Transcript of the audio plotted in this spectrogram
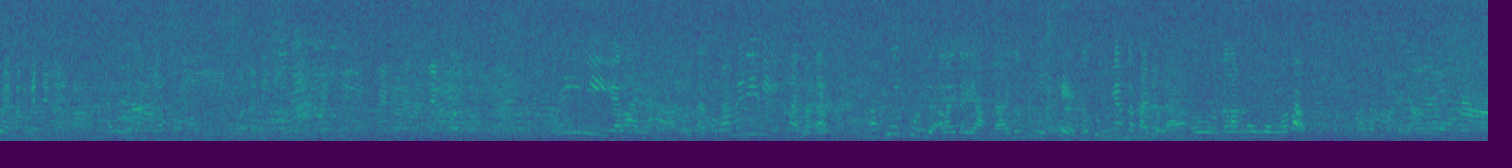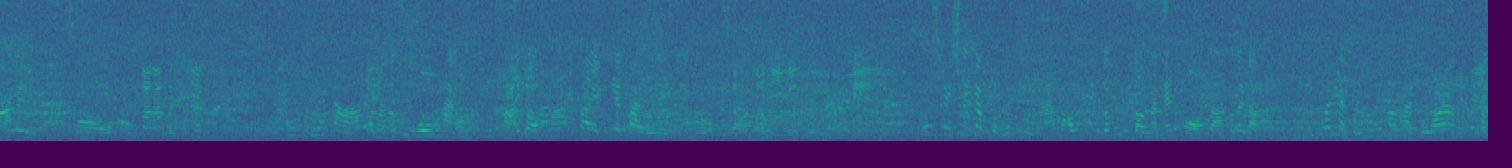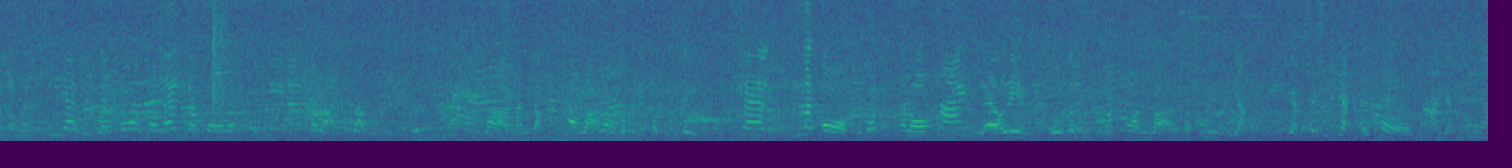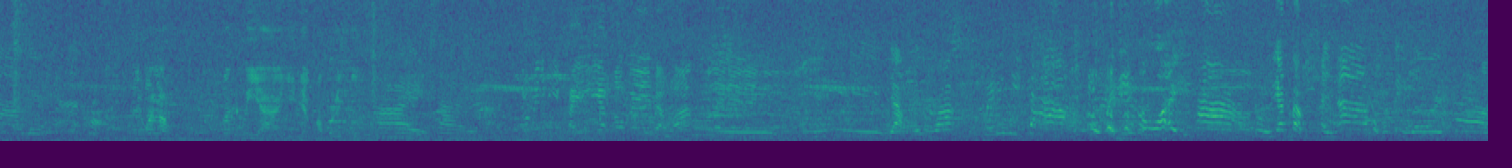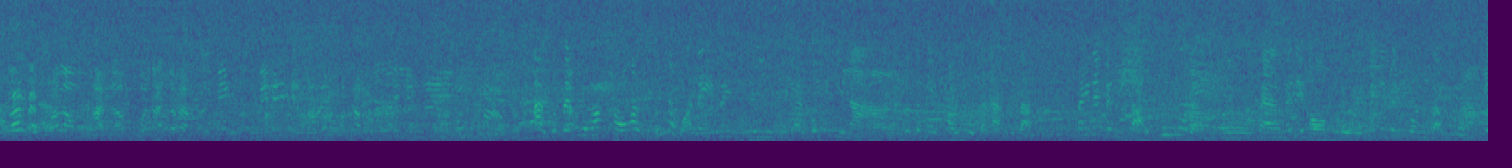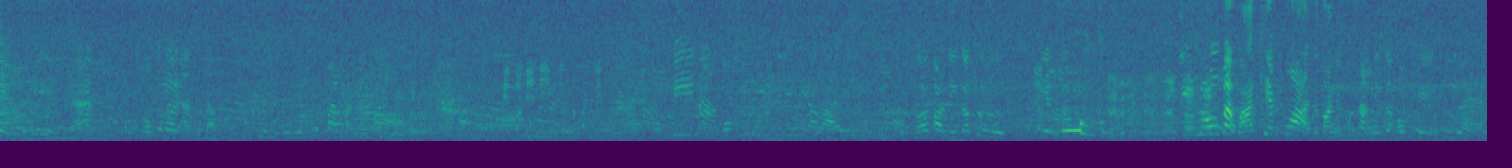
ไปทำเป็นยังไงบ้างไม่มีอะไรนะคะแต่เพราะว่าไม่ได้มีใครมาแบบมาพูดคุยหรืออะไรแต่อย่างใดก็คือเพจก็คือเงียบกันไปหมดแล้วเออกำลังงงๆว่าแบบ อตอนนั้นแอดท้องแล้วก็เลยแบบไม่ค่อยอยากจะยุ่งอะไรเพราะว่ามันเครียดแล้วก็ตอนแรกจะฟ้อง เป็นเพราะเขาอาจจะแต่ว่าในในในยูทูบก็มีนะมันก็จะมีเขาอยู่แต่อาจจะแบบไม่ได้เป็นสายพูดอะเออแฟนไม่ได้ออกเลยไม่ได้เป็นคนแบบพูดเก่งหรืออะไรอย่างเงี้ยเขาก็เลยอาจจะแบบมาอยู่ในนี้เพื่อป้ามันมาอะไรอย่างเงี้ยค่ะตอนนี้ดีขึ้นสบายใจขึ้นแฮปปี้นะก็ไม่ได้ไม่ได้มีอะไรค่ะก็ตอนนี้ก็คือเลี้ยงลูกเลี้ยงลูกแบบว่าเครียดกว่าแต่ตอนนี้คุณสามีก็โอเคขึ้นแล้ว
